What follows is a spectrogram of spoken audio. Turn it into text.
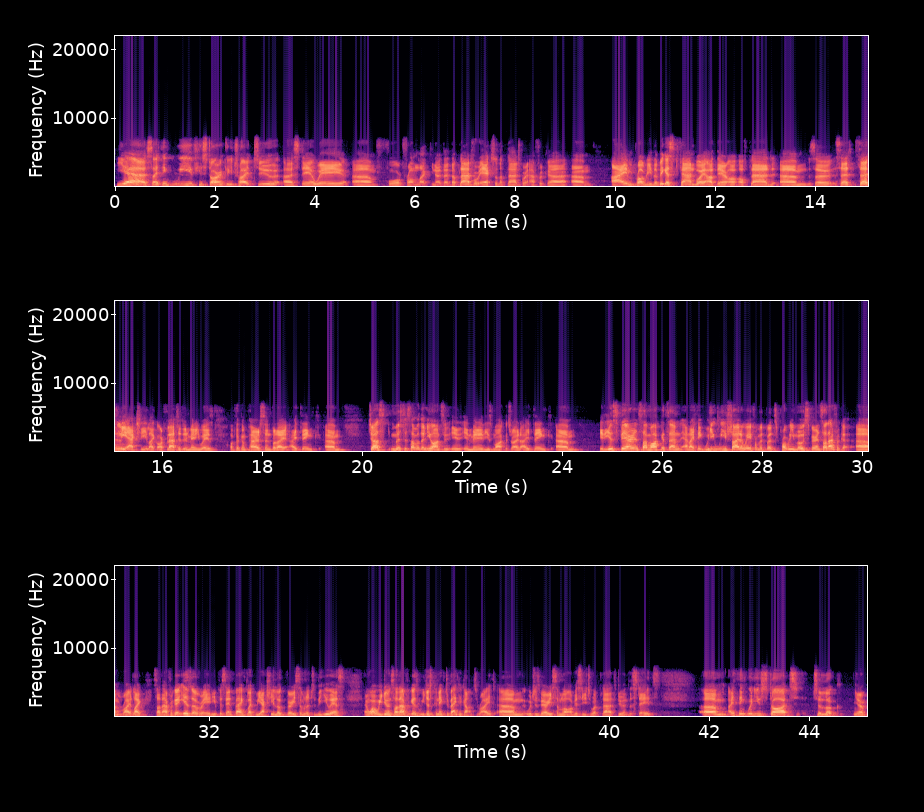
Yes, I think we've historically tried to uh, stay away um, for from like you know the the plaid for X or the plaid for Africa. Um, I'm probably the biggest fanboy out there of, of Plaid. Um, so cert- certainly, actually, like are flattered in many ways of the comparison, but I I think um, just misses some of the nuance in, in, many of these markets, right? I think um, it is fair in some markets, and, and I think we we've shied away from it, but it's probably most fair in South Africa, um, right? Like South Africa is over 80% banked. Like we actually look very similar to the US and what we do in South Africa is we just connect to bank accounts, right? Um, which is very similar, obviously, to what Plaid do in the States. Um, I think when you start to look, you know,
